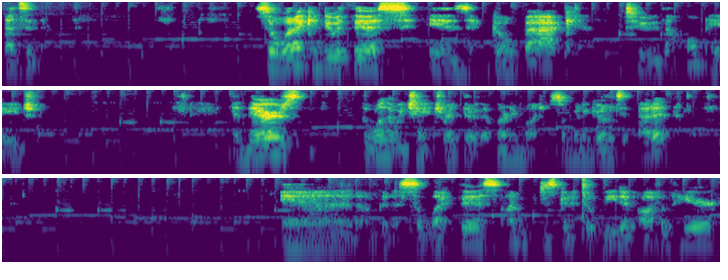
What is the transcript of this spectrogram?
that's in there. So what I can do with this is go back to the home page and there's the one that we changed right there, that learning module. So I'm going to go to edit and I'm going to select this. I'm just going to delete it off of here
